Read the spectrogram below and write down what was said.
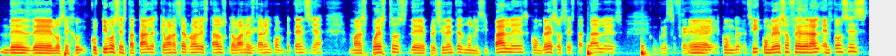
desde los ejecutivos estatales, que van a ser nueve estados que van a estar en competencia, más puestos de presidentes municipales, congresos estatales, Congreso eh, congre- sí, Congreso Federal. Entonces,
